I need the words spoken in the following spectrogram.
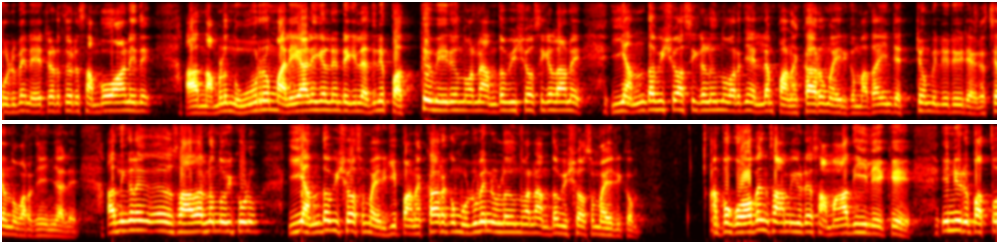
മുഴുവൻ ഏറ്റെടുത്ത ഒരു സംഭവമാണിത്. നമ്മൾ നൂറ് മലയാളികളുണ്ടെങ്കിൽ അതിൽ പത്ത് പേര് എന്ന് പറഞ്ഞാൽ അന്ധവിശ്വാസികളാണ്. ഈ അന്ധവിശ്വാസികൾ എന്ന് പറഞ്ഞാൽ എല്ലാം പണക്കാരുമായിരിക്കും. അതതിന്റെ ഏറ്റവും വലിയൊരു രഹസ്യം എന്ന് പറഞ്ഞു കഴിഞ്ഞാൽ അത് നിങ്ങൾ സാധാരണ നോക്കിക്കോളൂ. ഈ അന്ധവിശ്വാസമായിരിക്കും. ഈ പണക്കാർക്ക് മുഴുവനുള്ളതെന്ന് പറഞ്ഞാൽ അന്ധവിശ്വാസമായിരിക്കും. അപ്പോൾ ഗോപൻ സ്വാമിയുടെ സമാധിയിലേക്ക് ഇനി ഒരു പത്തോ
